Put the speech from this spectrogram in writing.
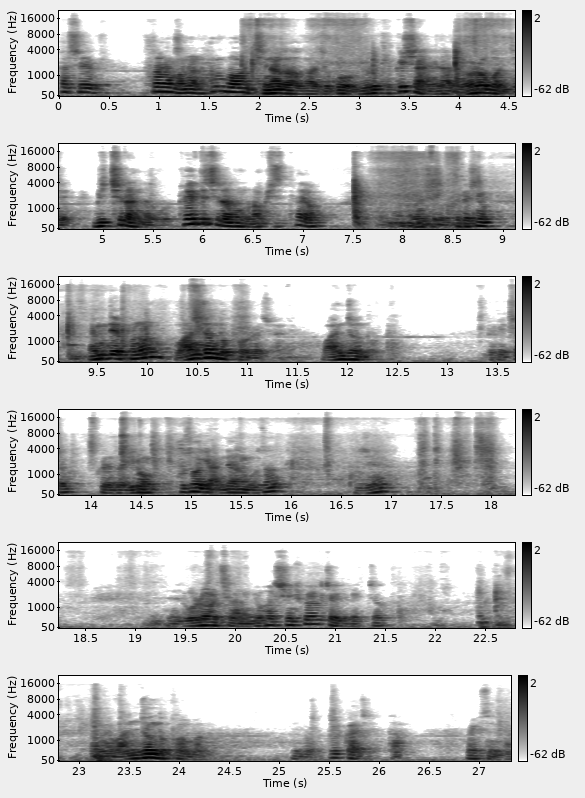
사실 프라이머는 한 번 지나가가지고 이렇게 끝이 아니라 여러 번 이제 밑칠한다고 페인트 칠하는 거랑 비슷해요. 이런 식으로. 그 대신 MDF는 완전 도포를 해줘야 돼요. 완전 도포. 알겠죠? 그래서 이런 구석이 안 되는 곳은 이제 롤러를 칠하는 게 훨씬 효율적이겠죠. 그다음에 완전 한번 이거 끝까지 다 하겠습니다.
